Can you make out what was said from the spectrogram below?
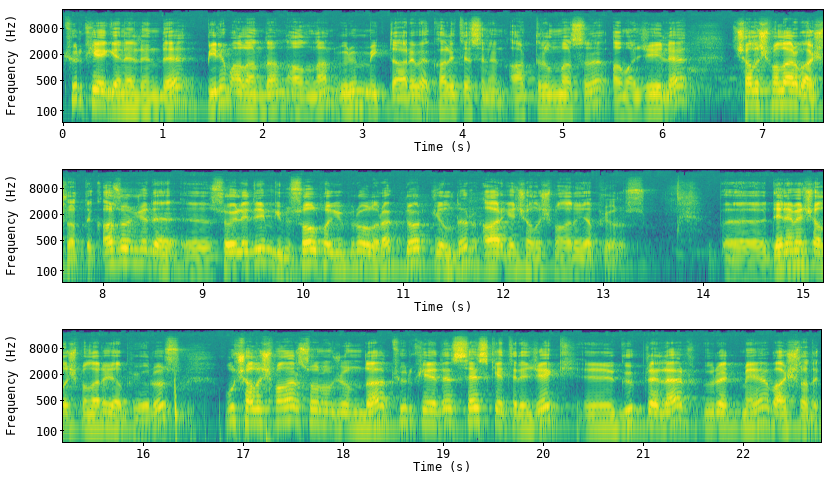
Türkiye genelinde birim alandan alınan ürün miktarı ve kalitesinin arttırılması amacıyla çalışmalar başlattık. Az önce de e, söylediğim gibi Solpa gübre olarak 4 yıldır ARGE çalışmaları yapıyoruz e, deneme çalışmaları yapıyoruz. Bu çalışmalar sonucunda Türkiye'de ses getirecek e, gübreler üretmeye başladık.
